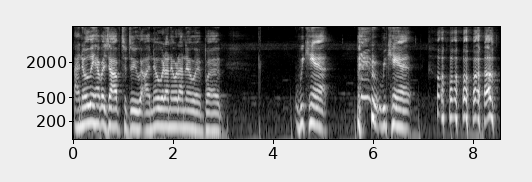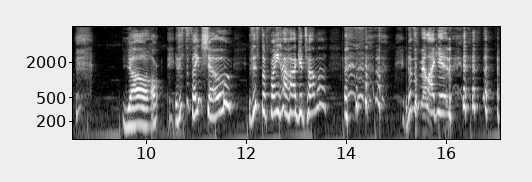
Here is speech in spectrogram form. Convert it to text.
I know they have a job to do. I know it. I know it. I know it. But we can't. we can't Y'all, is this the same show? Is this the funny haha Gintama? it doesn't feel like it.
